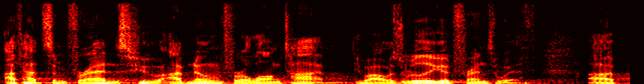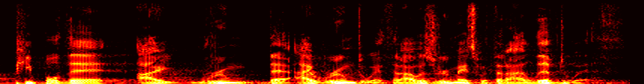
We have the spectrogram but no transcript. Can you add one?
I've had some friends who I've known for a long time, who I was really good friends with, uh, people that I room that I roomed with, that I was roommates with, that I lived with.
